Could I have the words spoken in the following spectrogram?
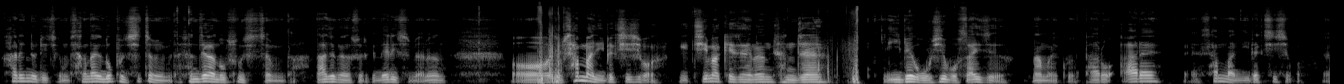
할인율이 지금 상당히 높은 시점입니다. 현재가 높은 시점입니다. 낮은 가격으로 이렇게 내리시면은 어 지금 3270원 이 G마켓에는 현재 255 사이즈 남아 있고요. 바로 아래 3270원. 예,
